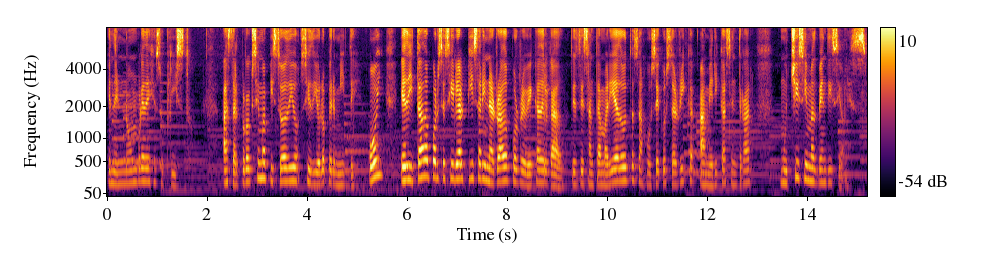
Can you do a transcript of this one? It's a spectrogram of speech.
en el nombre de Jesucristo. Hasta el próximo episodio, si Dios lo permite. Hoy, editado por Cecilia Alpizar y narrado por Rebeca Delgado, desde Santa María Dota, San José, Costa Rica, América Central. Muchísimas bendiciones.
